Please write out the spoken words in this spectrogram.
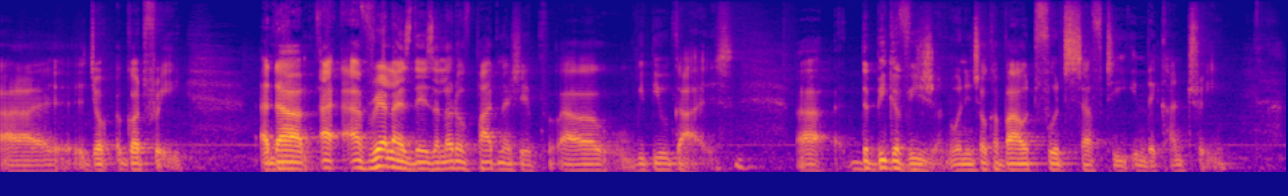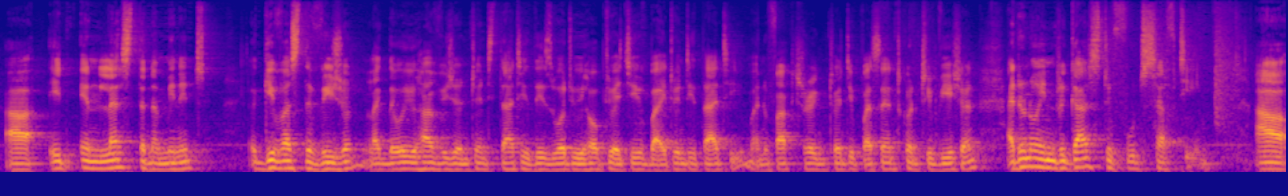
Uh, Godfrey. And uh, I, I've realized there's a lot of partnership uh, with you guys. Uh, the bigger vision when you talk about food safety in the country. Uh, in, in less than a minute, give us the vision, like the way you have Vision 2030. This is what we hope to achieve by 2030, manufacturing 20% contribution. I don't know, in regards to food safety, uh,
